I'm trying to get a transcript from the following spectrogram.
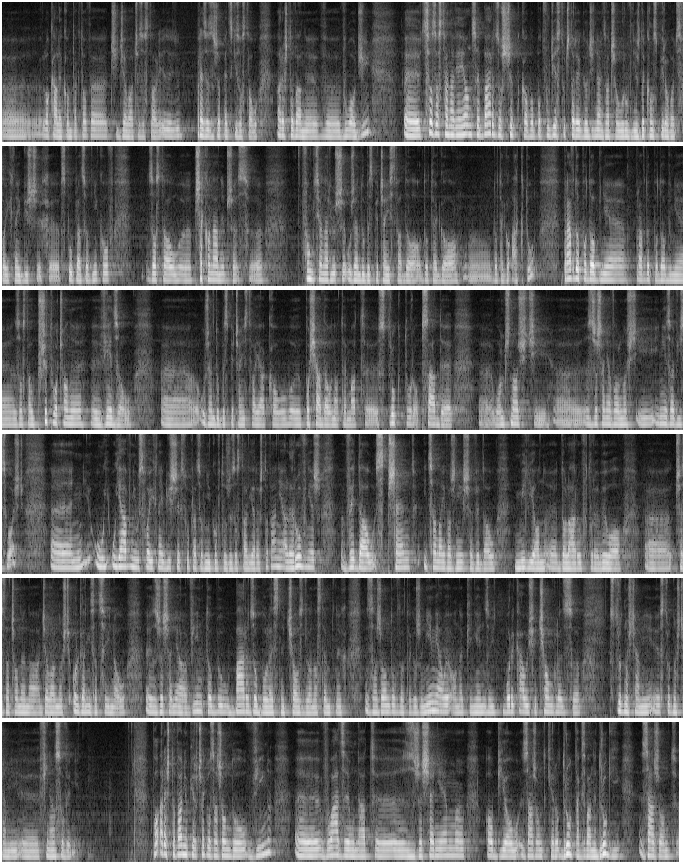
lokale kontaktowe, ci działacze zostali, e, prezes Rzepecki został aresztowany w, w Łodzi. E, Co zastanawiające, bardzo szybko, bo po 24 godzinach zaczął również dekonspirować swoich najbliższych współpracowników. Został przekonany przez funkcjonariuszy Urzędu Bezpieczeństwa do, do, tego, do tego aktu. Prawdopodobnie, prawdopodobnie został przytłoczony e, wiedzą e, Urzędu Bezpieczeństwa, jaką e, posiadał na temat struktur, obsady, łączności, Zrzeszenia Wolność i, Niezawisłość. ujawnił swoich najbliższych współpracowników, którzy zostali aresztowani, ale również wydał sprzęt i co najważniejsze, wydał milion dolarów, które było przeznaczone na działalność organizacyjną e, Zrzeszenia Win. To był bardzo bolesny cios dla następnych zarządów, dlatego że nie miały one pieniędzy i borykały się ciągle z, z, trudnościami, z trudnościami e, finansowymi. Po aresztowaniu pierwszego zarządu WIN e, władzę nad e, zrzeszeniem objął zarząd, tak zwany drugi zarząd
